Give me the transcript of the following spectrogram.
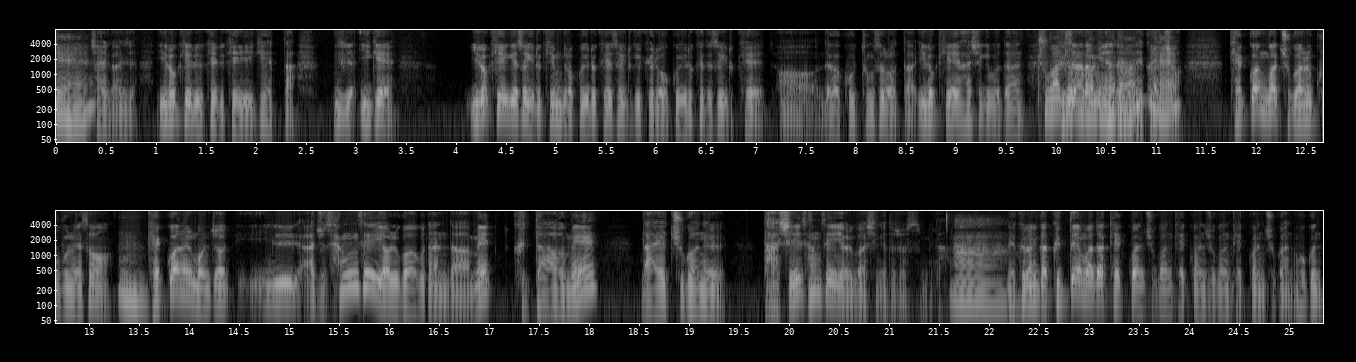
예. 자기가 이제 이렇게, 이렇게, 이렇게 얘기했다. 이게, 이렇게 얘기해서 이렇게 힘들었고, 이렇게 해서 이렇게 괴로웠고, 이렇게 돼서 이렇게, 어, 내가 고통스러웠다. 이렇게 하시기보단, 그 주관적으로 사람이 하는, 네, 그렇죠. 네. 객관과 주관을 구분해서, 음. 객관을 먼저 일 아주 상세히 열거하고 난 다음에 그 다음에 나의 주관을 다시 상세히 열거하시는 게 더 좋습니다. 아. 네, 그러니까 그때마다 객관 주관, 객관 주관, 객관 주관, 혹은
